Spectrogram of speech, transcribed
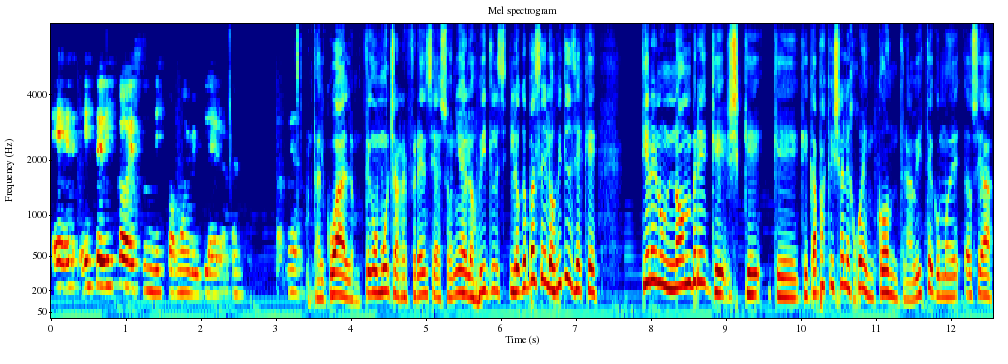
eh, este disco es un disco muy biplero. ¿no? También. Tal cual. Tengo muchas referencias de sonido de los Beatles. Y lo que pasa de los Beatles es que tienen un nombre que, que, que- que capaz que ya les juega en contra, ¿viste? Como de, o sea,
